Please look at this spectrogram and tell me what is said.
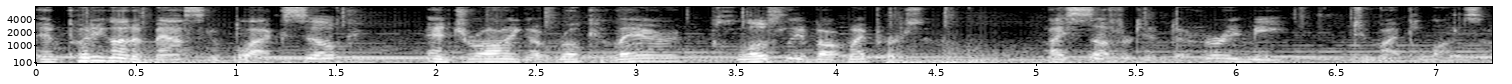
and putting on a mask of black silk, and drawing a roquelaire closely about my person, I suffered him to hurry me to my palazzo.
